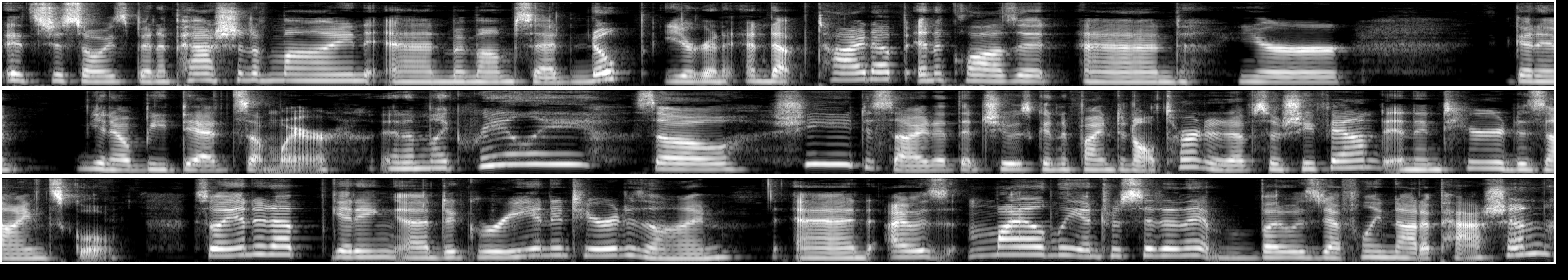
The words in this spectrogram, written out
It's just always been a passion of mine. And my mom said, Nope, you're going to end up tied up in a closet and you're going to you know, be dead somewhere. And I'm like, really? So she decided that she was going to find an alternative. So she found an interior design school. So I ended up getting a degree in interior design and I was mildly interested in it, but it was definitely not a passion.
